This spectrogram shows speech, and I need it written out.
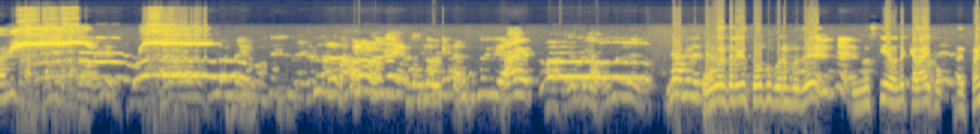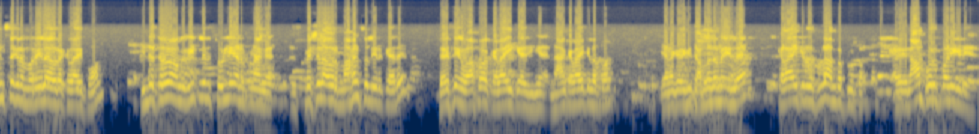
தண்ணி தண்ணி போடாத தண்ணி ஒவ்வொருத்தரையும் தோப்புக்கு வரும்போது நுஸ்கியை வந்து கலாய்ப்போம். ஃப்ரெண்ட்ஸுங்கிற முறையில் அவரை கலாய்ப்போம். இந்த தடவை அவங்க வீட்டிலேருந்து இருந்து சொல்லி அனுப்புனாங்க. ஸ்பெஷலா அவர் மகன் சொல்லியிருக்காரு. தயவுசெய்து எங்க பாப்பாவை கலாய்க்காதீங்க. நான் கலாய்க்கலப்பா. எனக்கு அதுக்கு சம்மந்தமே இல்லை. கலாய்க்கிறது ஃபுல்லா அந்த கூட்டம். அதுக்கு நான் பொறுப்பாளி கிடையாது.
